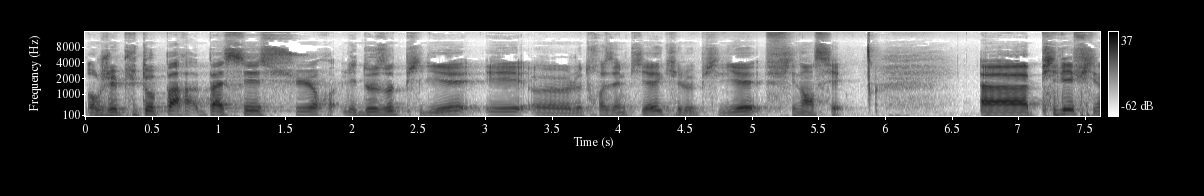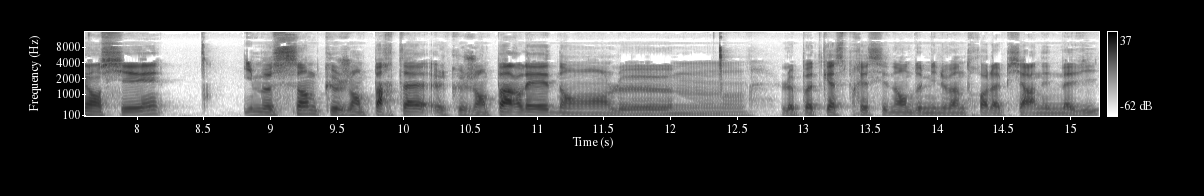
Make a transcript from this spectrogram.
Donc, je vais plutôt passer sur les deux autres piliers et le troisième pilier qui est le pilier financier. Euh, pilier financier, il me semble que j'en parlais dans le, podcast précédent 2023, la pire année de ma vie.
